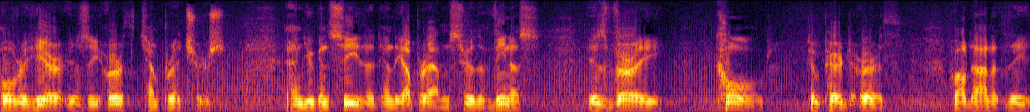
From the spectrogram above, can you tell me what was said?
Over here is the Earth temperatures, and you can see that in the upper atmosphere, the Venus is very cold compared to Earth. While down at the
